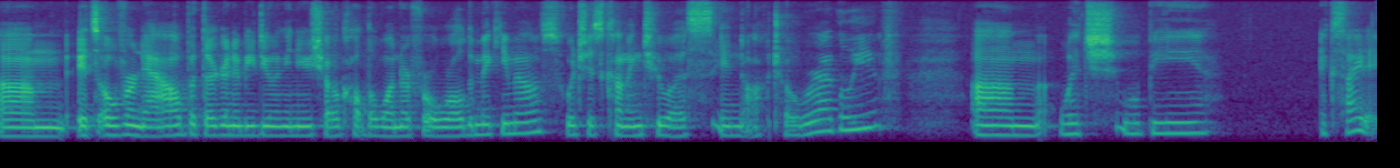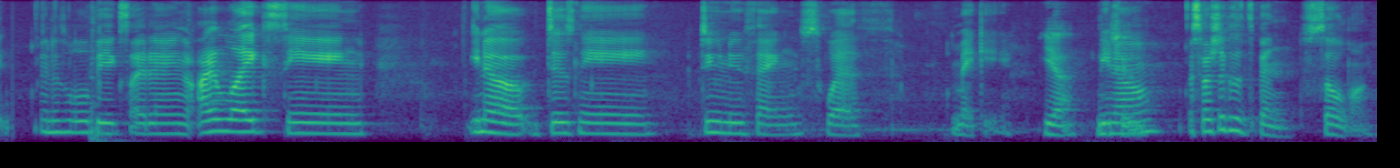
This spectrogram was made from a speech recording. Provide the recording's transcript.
um, it's over now, but they're going to be doing a new show called The Wonderful World of Mickey Mouse, which is coming to us in October, I believe, um, which will be exciting. It is will be exciting. I like seeing, you know, Disney do new things with Mickey. Yeah, me You too. know, especially because it's been so long.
